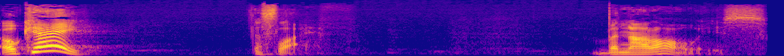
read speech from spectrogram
Okay, that's life. But not always.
